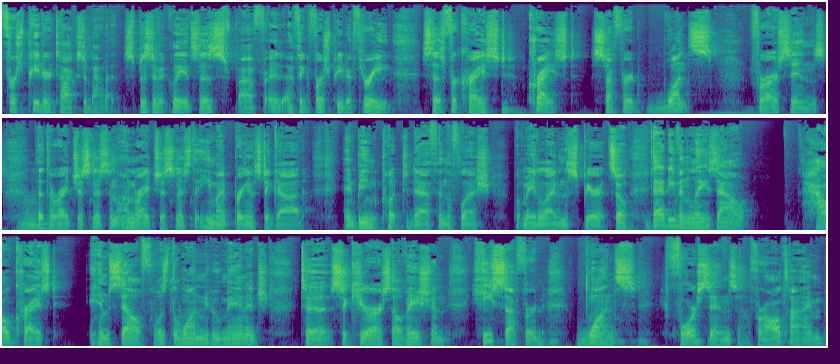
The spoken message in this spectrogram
First Peter talks about it specifically. It says, uh, I think First Peter three says, "For Christ, Christ suffered once for our sins, that the righteousness and unrighteousness that He might bring us to God, and being put to death in the flesh, but made alive in the Spirit." So that even lays out how Christ Himself was the one who managed to secure our salvation. He suffered once for sins for all time,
